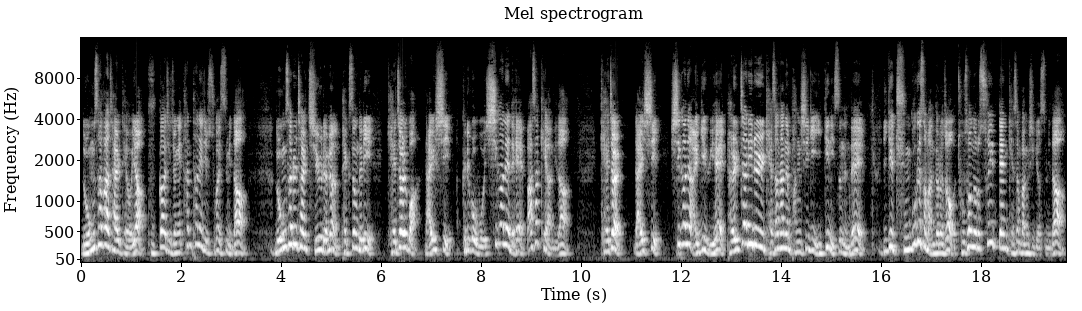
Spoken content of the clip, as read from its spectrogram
농사가 잘 되어야 국가 재정이 탄탄해질 수가 있습니다. 농사를 잘 지으려면 백성들이 계절과 날씨 그리고 뭐 시간에 대해 빠삭해야 합니다. 계절, 날씨, 시간을 알기 위해 별자리를 계산하는 방식이 있긴 있었는데 이게 중국에서 만들어져 조선으로 수입된 계산 방식이었습니다.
